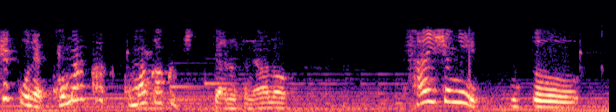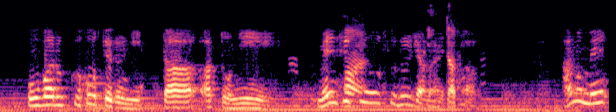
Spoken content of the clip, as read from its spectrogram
結構ね、細かく細かく切ってあるんですね。あの最初に、うんと、オーバルクホテルに行った後に、面接をするじゃないですか。はいあの面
